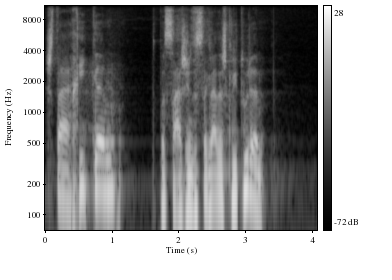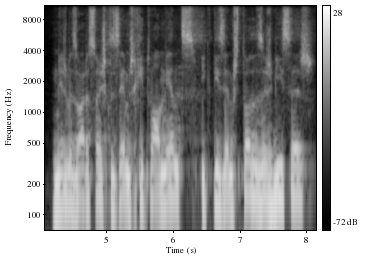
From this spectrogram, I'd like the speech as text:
está rica de passagens da Sagrada Escritura. mesmo as orações que dizemos ritualmente e que dizemos todas as missas,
